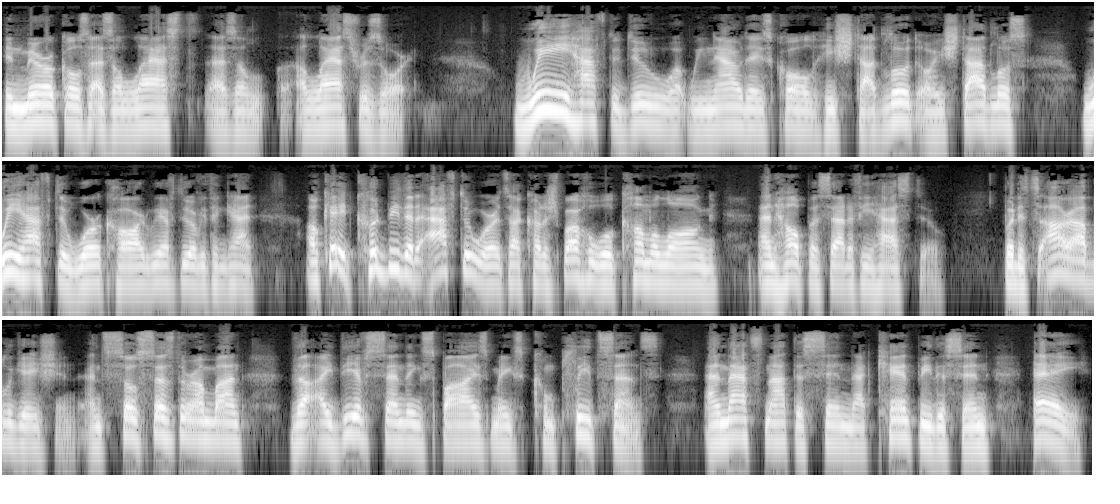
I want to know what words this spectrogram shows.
in miracles as a last, as a, a last resort. We have to do what we nowadays call hishtadlut or hishtadlus. We have to work hard. We have to do everything we can. Okay, it could be that afterwards HaKadosh Baruch Hu will come along and help us out if he has to. But it's our obligation. And so says the Ramban, the idea of sending spies makes complete sense. And that's not the sin. That can't be the sin. A,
